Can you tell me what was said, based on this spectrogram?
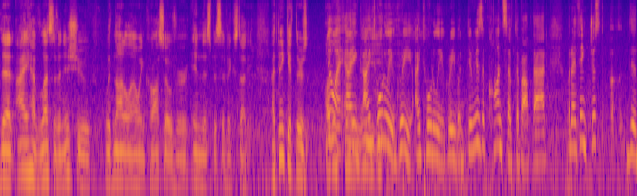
that I have less of an issue with not allowing crossover in this specific study. I think if there's No, I, I, I totally agree. I totally agree. But there is a concept about that. But I think just uh, the,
